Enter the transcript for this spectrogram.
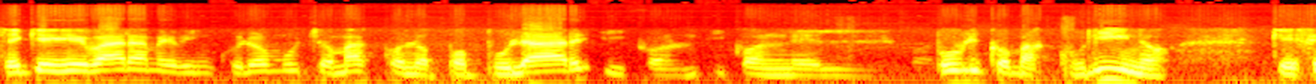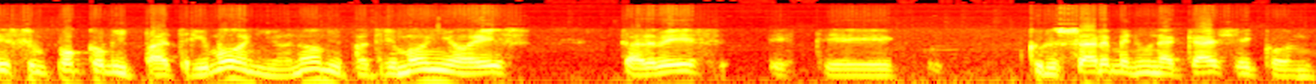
sé que Guevara me vinculó mucho más con lo popular y con, y con el público masculino, que ese es un poco mi patrimonio, ¿no? Mi patrimonio es tal vez este, cruzarme en una calle con,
